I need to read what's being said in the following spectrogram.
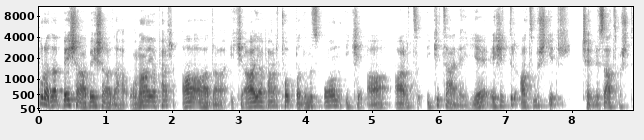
burada 5A 5A daha 10A yapar. AA daha 2A yapar. Topladınız 12A artı 2 tane Y eşittir 60 gelir. Çevresi 60'tı.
